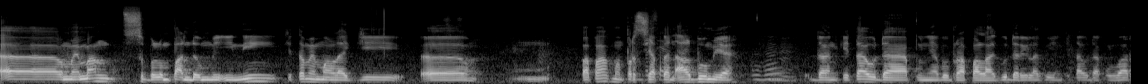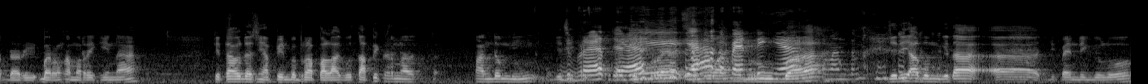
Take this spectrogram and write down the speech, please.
eh, memang sebelum pandemi ini kita memang lagi m- apa mempersiapkan album ya. Dan kita udah punya beberapa lagu dari lagu yang kita udah keluar dari bareng sama Regina. Kita udah siapin beberapa lagu tapi karena pandemi Jebret ya. Jadi Jebret, ya pending ya teman-teman. Jadi album kita eh, di pending dulu.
